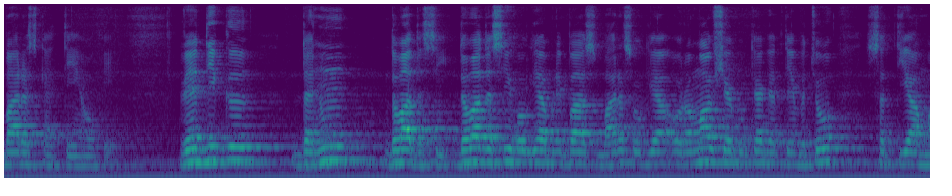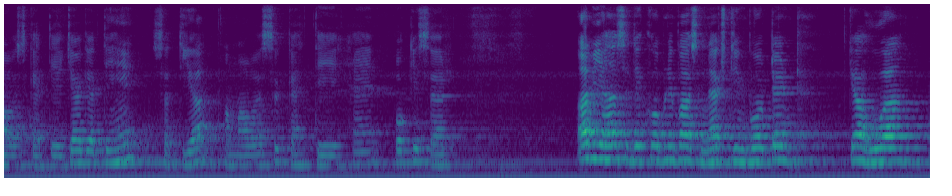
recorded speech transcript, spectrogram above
बारस कहते हैं, ओके। वैदिक धनु द्वादशी। द्वादशी हो गया अपने पास, बारस हो गया। और अमावस्या को क्या कहते हैं बच्चों? सत्या अमावस कहते हैं। क्या कहते हैं? सत्या अमावस कहते हैं। Okay, sir. अब यहाँ से देखो अपने पास नेक्स्ट इंपॉर्टेंट क्या हुआ?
